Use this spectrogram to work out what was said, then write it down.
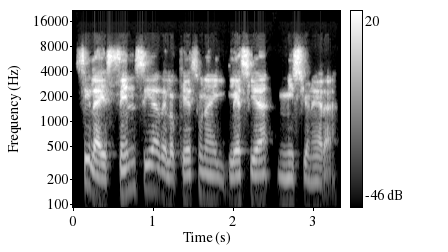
sí, la esencia de lo que es una iglesia misionera?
